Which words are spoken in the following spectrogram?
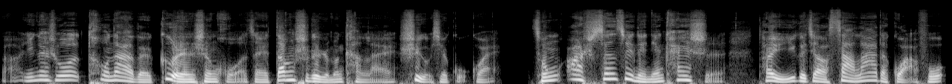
啊，应该说，透纳的个人生活在当时的人们看来是有些古怪。从二十三岁那年开始，他与一个叫萨拉的寡妇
